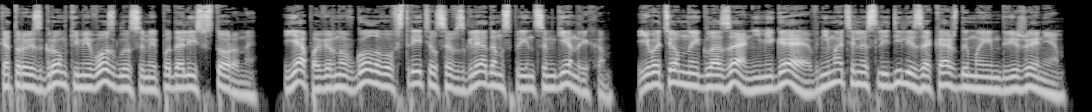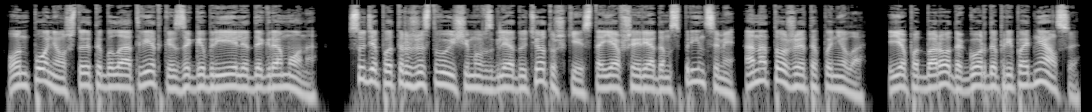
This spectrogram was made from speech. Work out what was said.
которые с громкими возгласами подались в стороны. Я, повернув голову, встретился взглядом с принцем Генрихом. Его темные глаза, не мигая, внимательно следили за каждым моим движением. Он понял, что это была ответка за Габриэля де Грамона. Судя по торжествующему взгляду тетушки, стоявшей рядом с принцами, она тоже это поняла. Ее подбородок гордо приподнялся,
